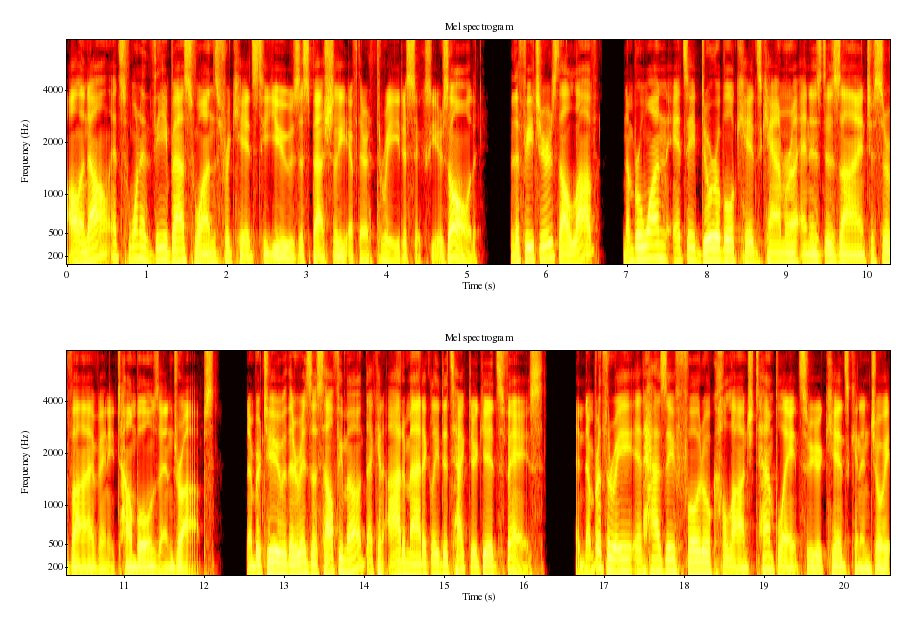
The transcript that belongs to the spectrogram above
All in all, it's one of the best ones for kids to use, especially if they're 3 to 6 years old. The features they'll love Number one, it's a durable kids camera and is designed to survive any tumbles and drops. Number two, there is a selfie mode that can automatically detect your kid's face. And number three, it has a photo collage template so your kids can enjoy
